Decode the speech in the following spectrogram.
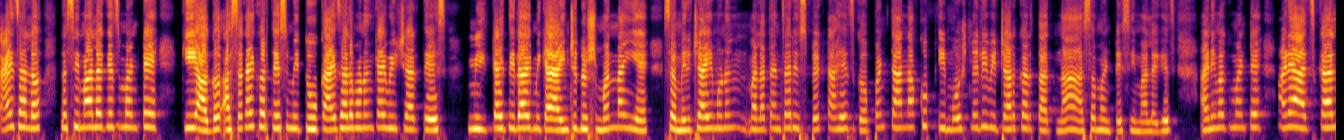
काय झालं? तर सीमा लगेच म्हणते की अगं असं काय करतेस मी? तू काय झालं म्हणून काय विचारतेस? मी काय तिला मी काय आईंची दुश्मन नाहीये. समीरची आई म्हणून मला त्यांचा रिस्पेक्ट आहेच ग. पण त्यांना खूप इमोशनली विचार करतात ना असं म्हणते सीमा लगेच. आणि मग म्हणते आणि आजकाल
